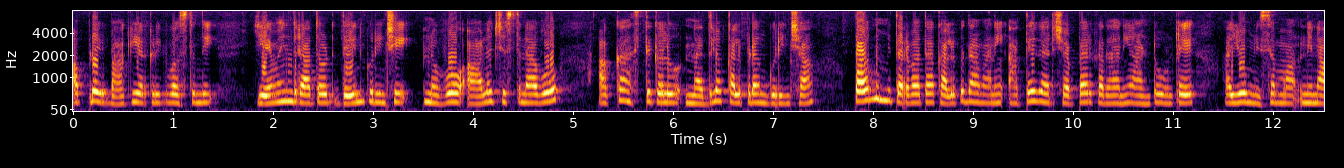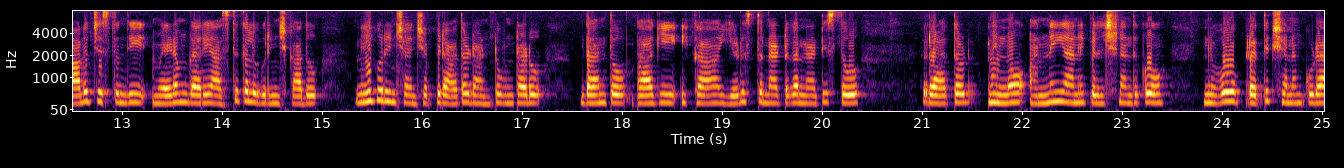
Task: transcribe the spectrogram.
అప్పుడే బాకీ అక్కడికి వస్తుంది. ఏమైంది రాతోడు దేని గురించి నువ్వు ఆలోచిస్తున్నావు? అక్క అస్థికలు నదిలో కలపడం గురించా? పౌర్ణమి తర్వాత కలుపుదామని అత్తయ్య గారు చెప్పారు కదా అని అంటూ ఉంటే అయ్యో మిస్సమ్మ నేను ఆలోచిస్తుంది మేడం గారి అస్థికల గురించి కాదు నీ గురించి అని చెప్పి రాతోడు అంటూ ఉంటాడు. దాంతో బాగి ఇక ఏడుస్తున్నట్టుగా నటిస్తూ రాతోడు నిన్ను అన్నయ్య అని పిలిచినందుకు నువ్వు ప్రతి క్షణం కూడా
